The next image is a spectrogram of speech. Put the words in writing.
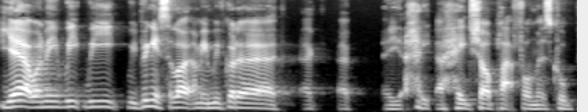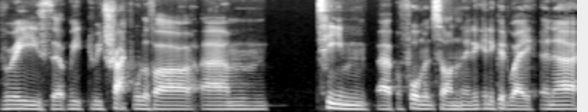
Yeah, well, I mean, we we we bring it to light. I mean, we've got a a, a, HR platform that's called Breathe that we we track all of our um, team uh, performance on in a, in a, good way, and uh,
